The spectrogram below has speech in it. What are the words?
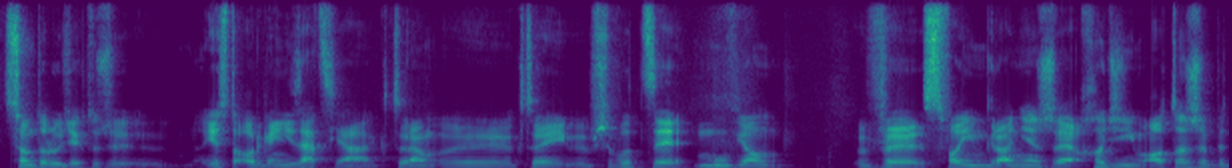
Są to ludzie, którzy jest to organizacja, która, y, której przywódcy mówią w swoim gronie, że chodzi im o to, żeby,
